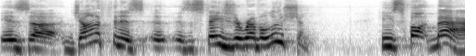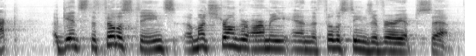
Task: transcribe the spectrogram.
is uh, Jonathan is, is staged a revolution. He's fought back against the Philistines, a much stronger army, and the Philistines are very upset.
